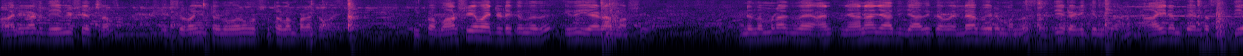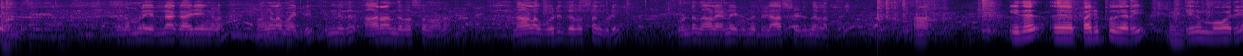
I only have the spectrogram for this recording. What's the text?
പാലക്കാട് ദേവി ദേവീക്ഷേത്രം തുടങ്ങിയിട്ട് നൂറ് വർഷത്തോളം പഴക്കമായി. ഇപ്പോൾ വാർഷികമായിട്ട് എടുക്കുന്നത് ഇത് ഏഴാം വാർഷികം. പിന്നെ നമ്മുടെ ഞാനാ ജാതി ജാതിക്കാർ എല്ലാ പേരും വന്ന് സദ്യ കഴിക്കുന്നതാണ്. ആയിരം പേരുടെ സദ്യ ഉണ്ട് അപ്പോൾ നമ്മൾ എല്ലാ കാര്യങ്ങളും മംഗളമായിട്ട് ഇന്നിത് ആറാം ദിവസമാണ്. നാളെ ഒരു ദിവസം കൂടി കൊണ്ട് നാളെയാണ് ഇരുന്നിട്ട് ലാസ്റ്റ് എഴുന്നള്ളത്ത്. ആ. ഇത് പരിപ്പ് കറി ഇത് മോര്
